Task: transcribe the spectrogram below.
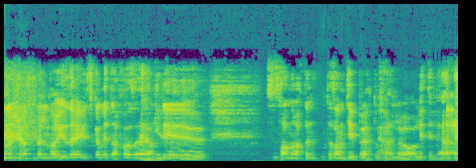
Han har kjørt en del i Norge, det husker han litt derfor. Så jeg alltid syns han har vært en interessant type. Du som heller var litt tidligere.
